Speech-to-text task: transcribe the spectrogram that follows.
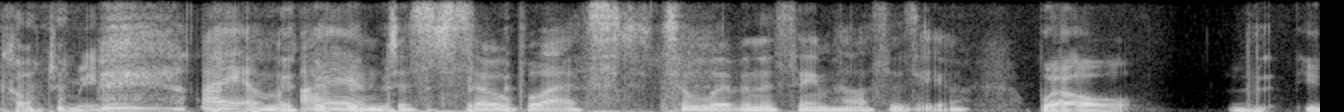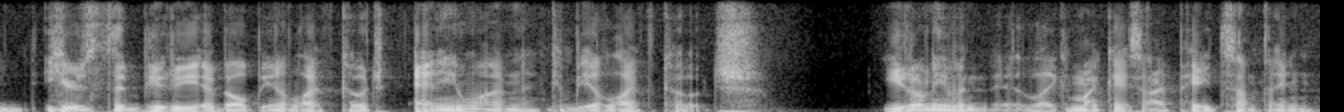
come to me. I am I am just so blessed to live in the same house as you. Well, th- here's the beauty about being a life coach. Anyone can be a life coach you don't even like in my case i paid something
